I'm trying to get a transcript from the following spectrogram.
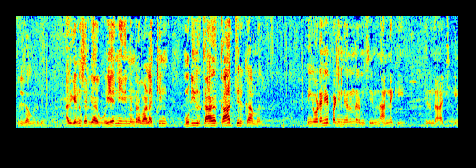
புரியுதா உங்களுக்கு? அதுக்கு என்ன சொல்லிருக்காரு? உயர்நீதிமன்ற வழக்கின் முடிவிற்காக காத்திருக்காமல் நீங்க உடனே பணி நிரந்தரம் செய்யணும்னு அன்னைக்கு இருந்த ஆட்சிக்கு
